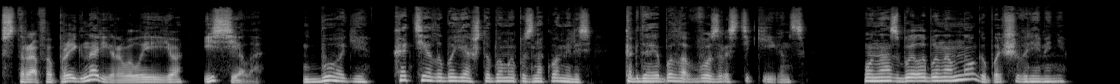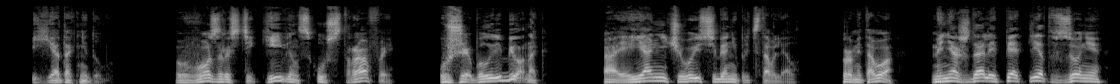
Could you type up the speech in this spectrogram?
Страфа проигнорировала ее и села. «Боги, хотела бы я, чтобы мы познакомились, когда я была в возрасте Кивинс. У нас было бы намного больше времени». Я так не думал. В возрасте Кивинс у Страфы уже был ребенок, а я ничего из себя не представлял. Кроме того, меня ждали пять лет в зоне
